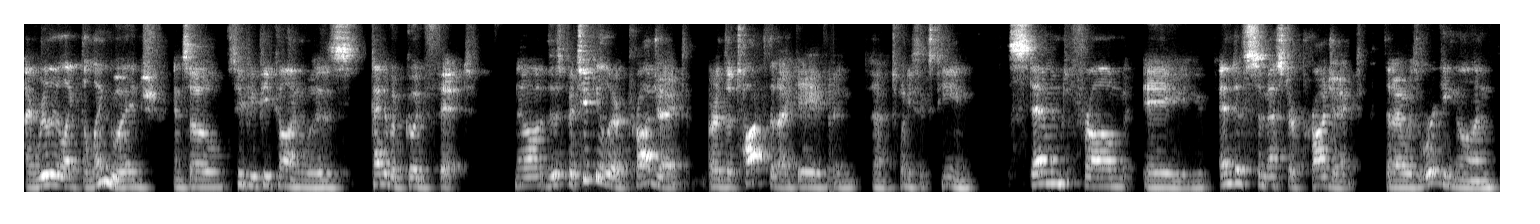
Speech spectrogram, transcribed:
I really liked the language, and so CPPCon was kind of a good fit. Now, this particular project, or the talk that I gave in uh, 2016, stemmed from a end of semester project that I was working on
